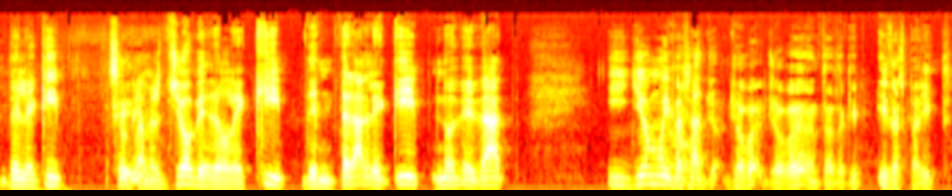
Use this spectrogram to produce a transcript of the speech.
de l'equip. Sí. Sóc la més jove de l'equip, d'entrar a l'equip, no d'edat. I jo m'ho he passat... Jo, jove, jove, entrat d'equip i d'esperit.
